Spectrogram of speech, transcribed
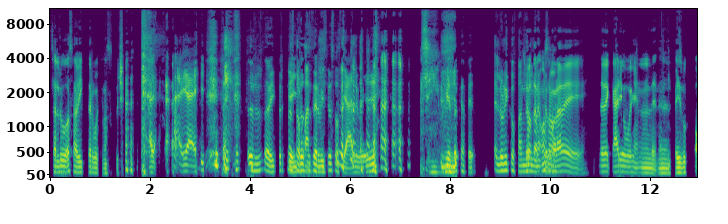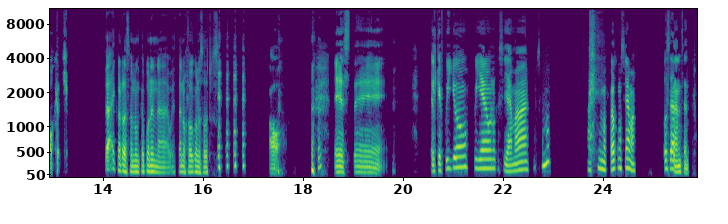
saludos a Víctor, güey, que nos escucha. Ay, ay. Saludos a Víctor que Nuestro hizo fan. su servicio social, güey. Sí. Viendo café. El único fan Lo del tenemos ahora de, de becario, güey, en el, en el Facebook. Oh, Ay, con razón, nunca ponen nada, güey. Está enojado con nosotros. oh. Este. El que fui yo, fui a uno que se llamaba. ¿Cómo se llama? Ah, sí, me acuerdo cómo se llama. O Está sea, en el centro.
